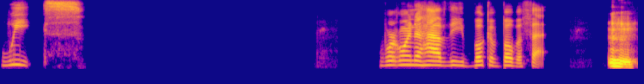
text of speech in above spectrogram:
weeks we're going to have the book of Boba Fett. Mm-hmm.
